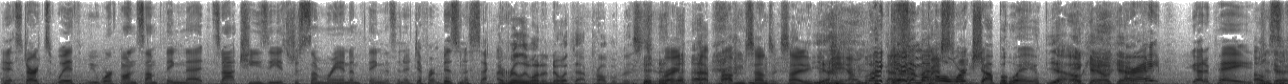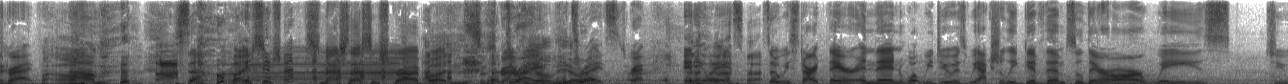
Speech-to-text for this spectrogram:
And it starts with we work on something that it's not cheesy, it's just some random thing that's in a different business sector. I really want to know what that problem is too. Right. That problem sounds exciting Yeah. to me. I'm like, I'm that's giving my whole one. workshop away. Yeah, okay, okay, All okay. right? You got to pay Okay. to subscribe. Fi- oh. Um, so Like, subscribe, smash that subscribe button. That's Subscribers right. only, That's yo. right. Subscribe. Anyways, so we start there, and then what we do is we actually give them. So there are ways to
